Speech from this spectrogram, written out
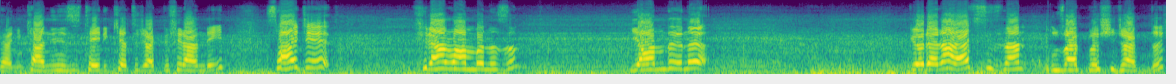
Yani kendinizi tehlikeye atacak bir fren değil. Sadece fren lambanızın yandığını gören araç sizden uzaklaşacaktır.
